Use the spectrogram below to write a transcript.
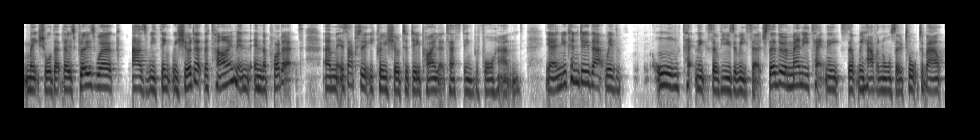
make sure that those flows work as we think we should at the time in, in the product. Um, it's absolutely crucial to do pilot testing beforehand. Yeah, and you can do that with all techniques of user research. So there are many techniques that we haven't also talked about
